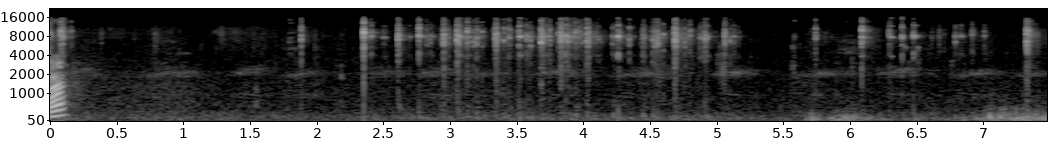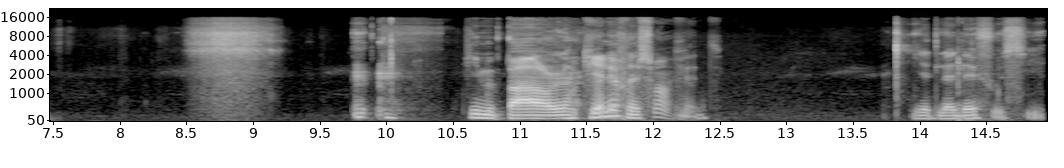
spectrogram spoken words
Voilà. Il me parle. Y a soin en fait? Il y a de la def aussi.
